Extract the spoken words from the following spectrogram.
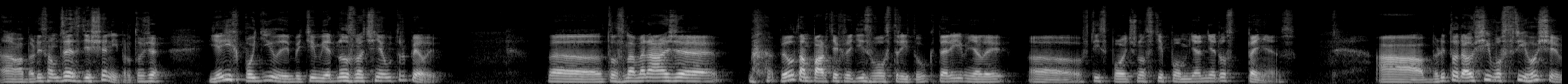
a byli samozřejmě zděšený, protože jejich podíly by tím jednoznačně utrpěli. Eh, to znamená, že bylo tam pár těch lidí z Wall Streetu, kteří měli v té společnosti poměrně dost peněz a byli to další ostří hoši.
